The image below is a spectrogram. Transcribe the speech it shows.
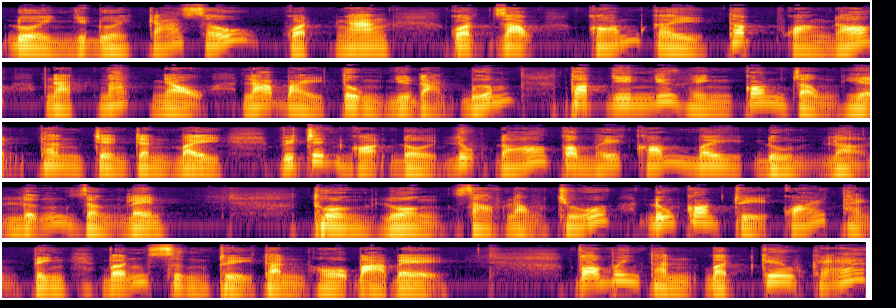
đuôi như đuôi cá sấu, quật ngang, quật dọc, cóm cây thấp quàng đó, nhạt nát nhậu, lá bày tung như đàn bướm, thoạt nhìn như hình con rồng hiện thân trên chân mây, vì trên ngọn đồi lúc đó có mấy khóm mây đùn lở lững dâng lên. Thuồng luồng, rào lòng chúa, đúng con thủy quái thành tinh vẫn sừng thủy thần hồ ba bể. Võ Minh Thần bật kêu khẽ,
